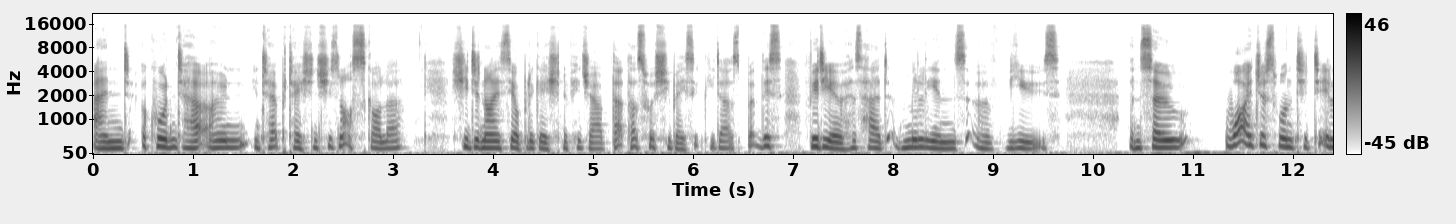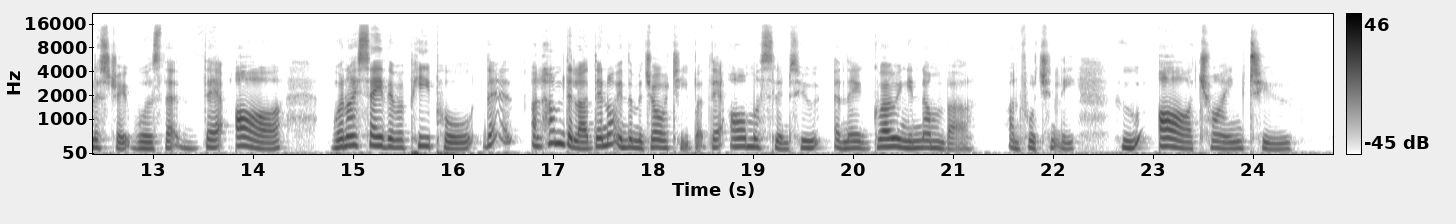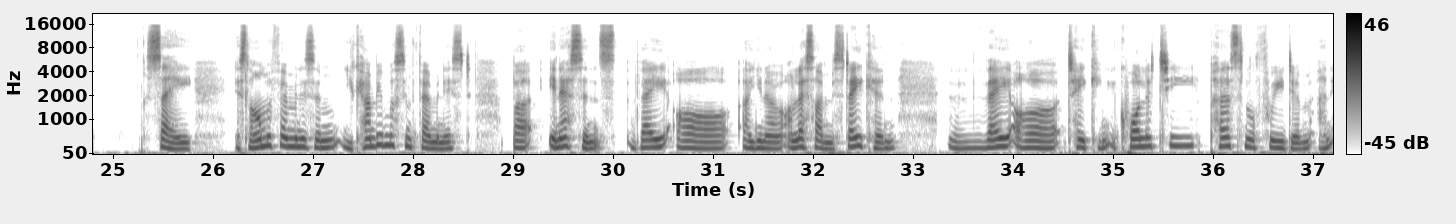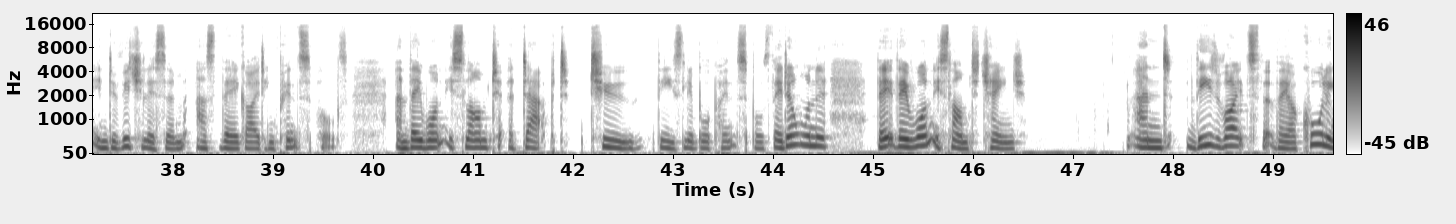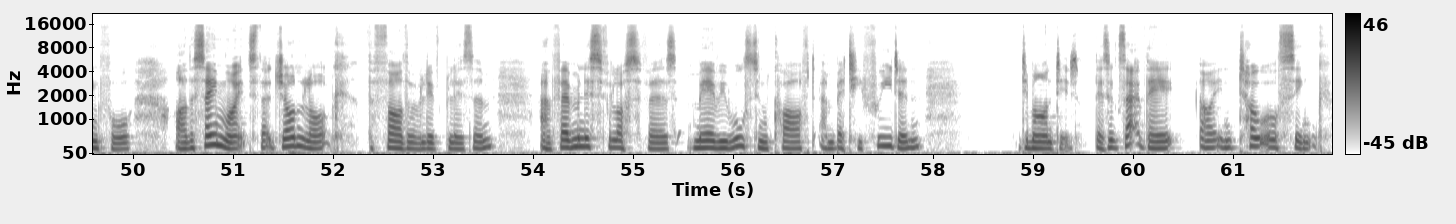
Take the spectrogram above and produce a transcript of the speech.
and according to her own interpretation, she's not a scholar. She denies the obligation of hijab. That, that's what she basically does. But this video has had millions of views. And so, what I just wanted to illustrate was that there are, when I say there are people, alhamdulillah, they're not in the majority, but there are Muslims who, and they're growing in number, unfortunately, who are trying to say Islam and feminism, you can be Muslim feminist, but in essence, they are, uh, you know, unless I'm mistaken, they are taking equality, personal freedom, and individualism as their guiding principles. And they want Islam to adapt to these liberal principles. They don't want to, they, they want Islam to change. And these rights that they are calling for are the same rights that John Locke, the father of liberalism, and feminist philosophers Mary Wollstonecraft and Betty Friedan demanded. There's exact they are in total sync.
